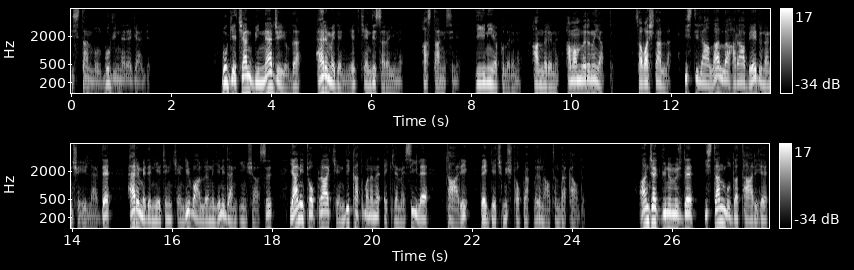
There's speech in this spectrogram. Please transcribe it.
İstanbul bugünlere geldi. Bu geçen binlerce yılda her medeniyet kendi sarayını, hastanesini, dini yapılarını, hanlarını, hamamlarını yaptı. Savaşlarla, istilalarla harabeye dönen şehirlerde her medeniyetin kendi varlığını yeniden inşası, yani toprağa kendi katmanını eklemesiyle tarih ve geçmiş toprakların altında kaldı. Ancak günümüzde İstanbul'da tarihe,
